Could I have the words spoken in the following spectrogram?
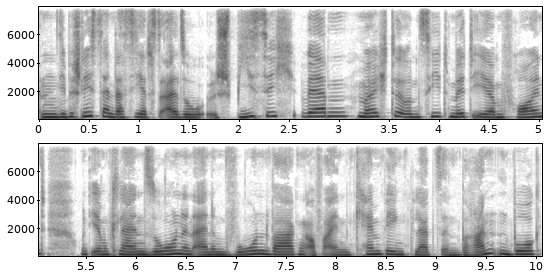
Ähm, die beschließt dann, dass sie jetzt also spießig werden möchte und zieht mit ihrem Freund und ihrem kleinen Sohn in einem Wohnwagen auf einen Campingplatz in Brandenburg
